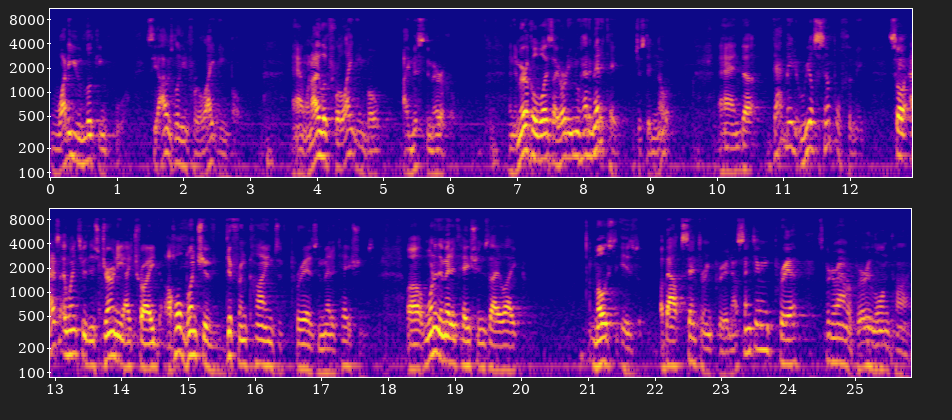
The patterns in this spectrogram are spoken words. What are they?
What are you looking for? See, I was looking for a lightning bolt. And when I looked for a lightning bolt, I missed the miracle. And the miracle was I already knew how to meditate, just didn't know it. And uh, that made it real simple for me. So as I went through this journey, I tried a whole bunch of different kinds of prayers and meditations. Uh, one of the meditations I like most is about centering prayer. Now, centering prayer has been around a very long time.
